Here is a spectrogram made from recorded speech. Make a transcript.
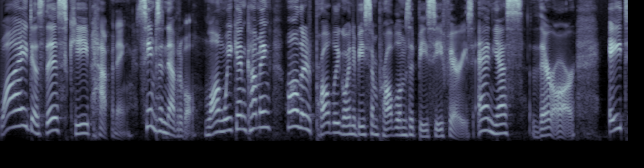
Why does this keep happening? Seems inevitable. Long weekend coming? Well, there's probably going to be some problems at BC ferries. And yes, there are. Eight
